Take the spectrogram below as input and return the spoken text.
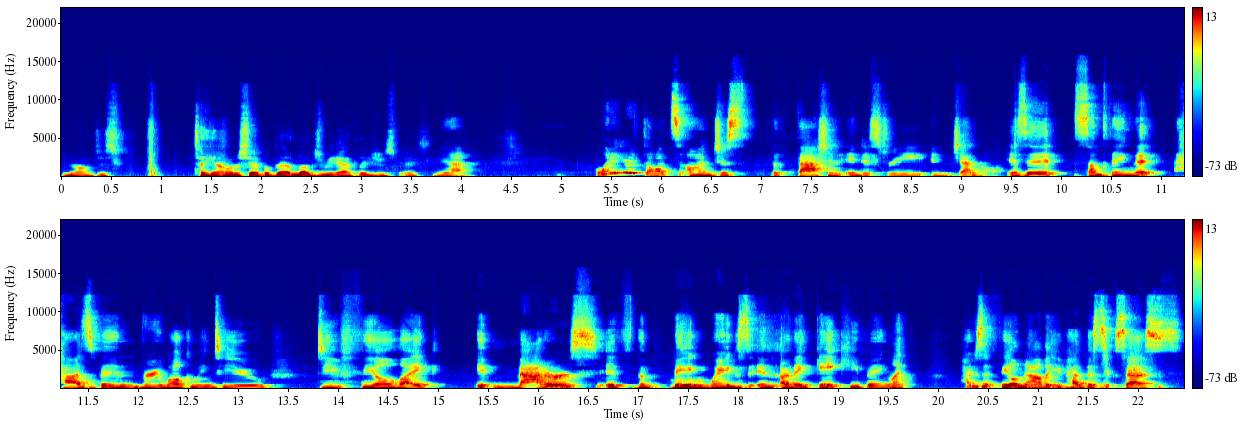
You know, just taking ownership of that luxury athleisure space. Yeah. What are your thoughts on just the fashion industry in general? Is it something that has been very welcoming to you? Do you feel like it matters if the big Mhm. wigs in are they gatekeeping? Like how does it feel now that you've had this success?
